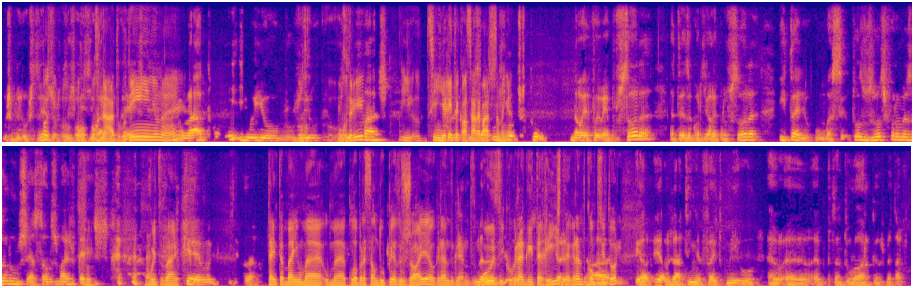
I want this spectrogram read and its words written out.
os, os três. Pois, os o, o, Renato Godinho, não é? O Renato e, o, e o, o, o Rodrigo. E, sim, e a Rita Calçada Bastos também. É. Não, é, é professora, a Teresa Cortiola é professora e tenho uma, todos os outros foram meus alunos, já são dos mais velhos. muito bem. é, Tem também uma, uma colaboração do Pedro Joia, o grande, grande músico, o grande guitarrista, grande compositor. Ele, ele, já tinha feito comigo, a, a, a, portanto, o Lorca, o espetáculo.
